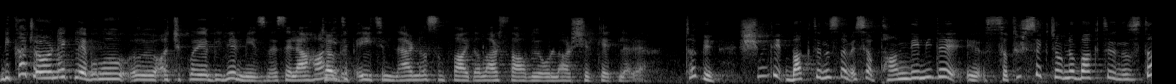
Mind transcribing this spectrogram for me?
Birkaç örnekle bunu e, açıklayabilir miyiz? Mesela hangi Tabii. tip eğitimler nasıl faydalar sağlıyorlar şirketlere? Tabii. Şimdi baktığınızda mesela pandemide e, satış sektörüne baktığınızda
